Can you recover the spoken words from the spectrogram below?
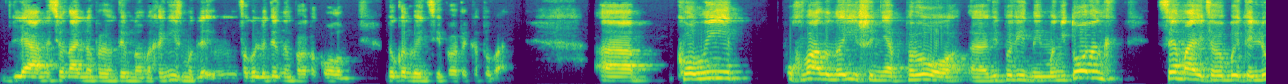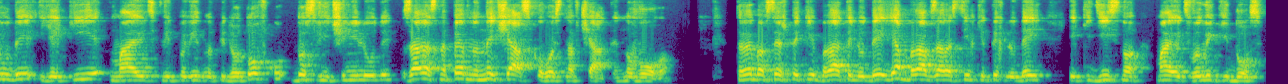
для національного превентивного механізму, для факультативним протоколом до конвенції проти катувань. Коли ухвалено рішення про е, відповідний моніторинг, це мають робити люди, які мають відповідну підготовку, досвідчені люди. Зараз, напевно, не час когось навчати нового. Треба все ж таки брати людей. Я брав зараз тільки тих людей, які дійсно мають великий досвід.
